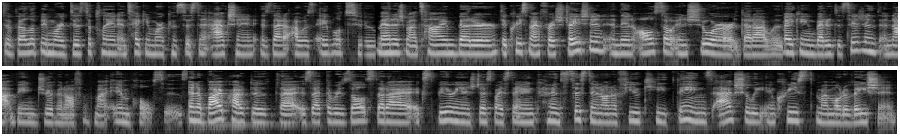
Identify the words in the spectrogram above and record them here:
developing more discipline and taking more consistent action is that I was able to manage my time better, decrease my frustration, and then also ensure that I was making better decisions and not being driven off of my impulses. And a byproduct of that is that the results that I experienced just by staying consistent on a few key things actually increased my motivation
